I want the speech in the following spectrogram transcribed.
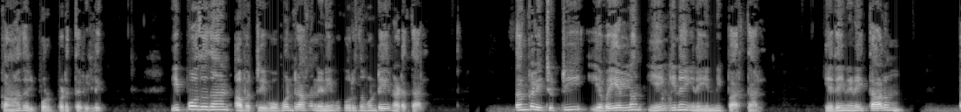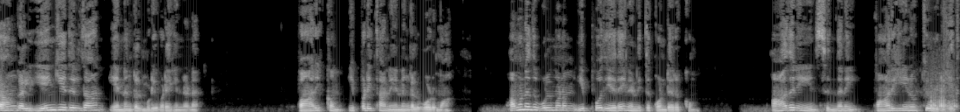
காதல் பொருட்படுத்தவில்லை. இப்போதுதான் அவற்றை ஒவ்வொன்றாக நினைவு கூர்ந்து கொண்டே நடந்தாள். தங்களைச் சுற்றி எவையெல்லாம் ஏங்கின என எண்ணி பார்த்தாள். எதை நினைத்தாலும் தாங்கள் ஏங்கியதில்தான் எண்ணங்கள் முடிவடைகின்றன. பாரிக்கும் இப்படித்தான் எண்ணங்கள் ஓடுமா? அவனது உள்மனம் இப்போது எதை நினைத்துக் கொண்டிருக்கும்? ஆதினியின் சிந்தனை பாரியை நோக்கி ஓடியது.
